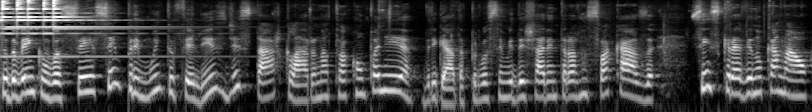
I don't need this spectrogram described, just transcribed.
tudo bem com você? Sempre muito feliz de estar, claro, na tua companhia. Obrigada por você me deixar entrar na sua casa. Se inscreve no canal.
